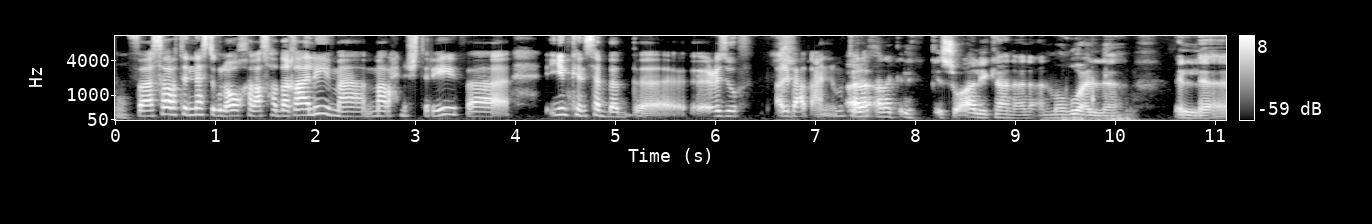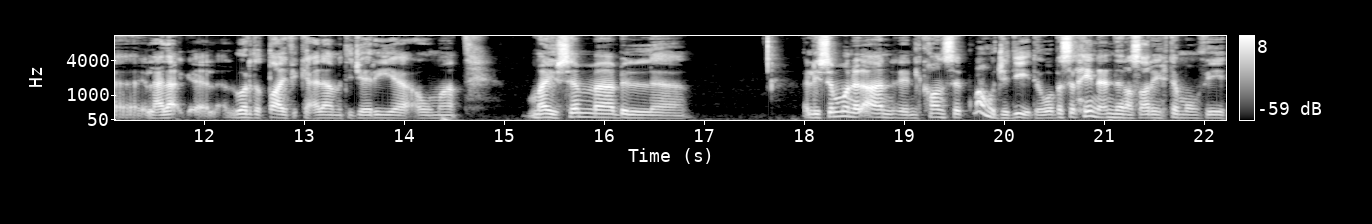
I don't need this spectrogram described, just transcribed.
مم. فصارت الناس تقول أوه خلاص هذا غالي ما ما راح نشتريه فيمكن سبب آه، عزوف البعض عن المنتجات. أنا أنا ك- سؤالي كان عن عن موضوع الورد الطائفي كعلامة تجارية أو ما ما يسمى بال اللي يسمونه الآن يعني ال concept ما هو جديد هو بس الحين عندنا صار يهتمون في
